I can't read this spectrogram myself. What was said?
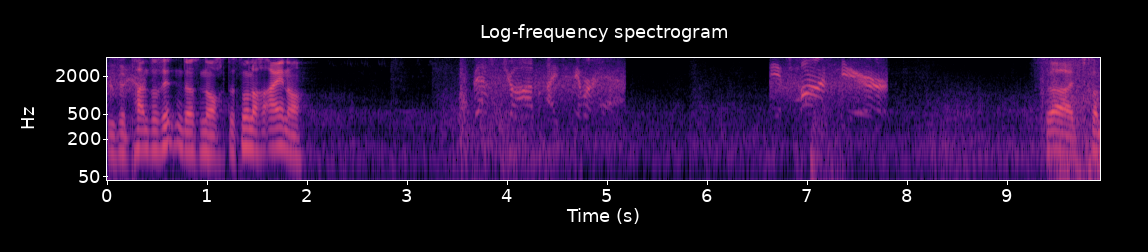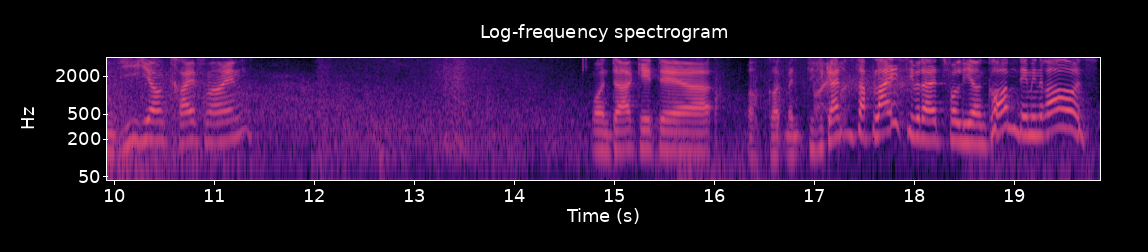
Wie viele Panzer sind denn das noch? Das ist nur noch einer. So, jetzt kommen die hier und greifen ein. Und da geht der... Oh Gott, man, diese ganzen Supplies, die wir da jetzt verlieren. Komm, nehm ihn raus.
